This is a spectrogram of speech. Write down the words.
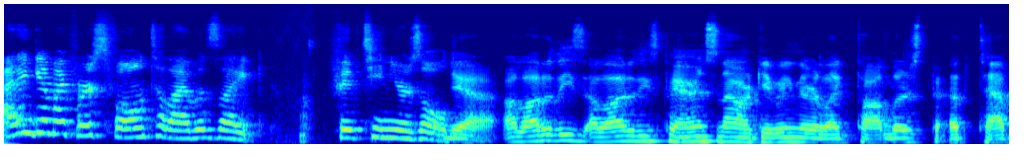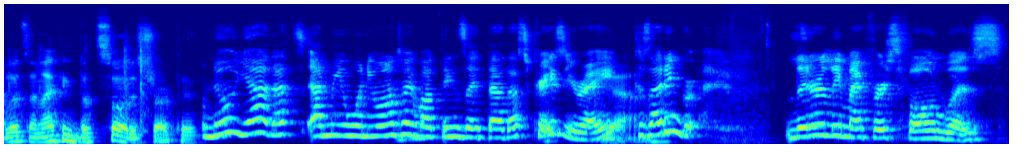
I didn't get my first phone till I was like 15 years old. Yeah, a lot of these a lot of these parents now are giving their like toddlers p- uh, tablets, and I think that's so destructive. No, yeah, that's. I mean, when you want to talk about things like that, that's crazy, right? Yeah. Because I didn't. Gr- literally, my first phone was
